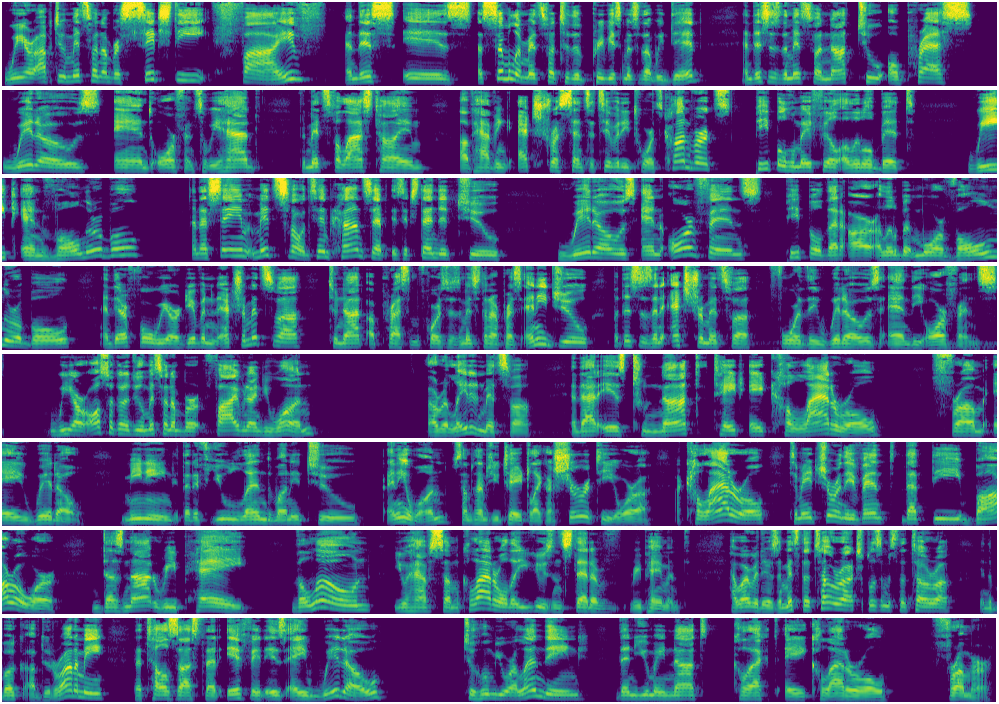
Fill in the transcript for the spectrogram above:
We are up to mitzvah number 65, and this is a similar mitzvah to the previous mitzvah that we did. And this is the mitzvah not to oppress widows and orphans. So we had the mitzvah last time of having extra sensitivity towards converts, people who may feel a little bit weak and vulnerable. And that same mitzvah, the same concept is extended to widows and orphans, people that are a little bit more vulnerable, and therefore we are given an extra mitzvah to not oppress them. Of course, there's a mitzvah to not oppress any Jew, but this is an extra mitzvah for the widows and the orphans. We are also going to do mitzvah number 591, a related mitzvah, and that is to not take a collateral from a widow. Meaning that if you lend money to anyone, sometimes you take like a surety or a, a collateral to make sure in the event that the borrower does not repay the loan, you have some collateral that you use instead of repayment. However, there's a mitzvah Torah, explicit mitzvah Torah in the book of Deuteronomy that tells us that if it is a widow to whom you are lending, then you may not collect a collateral from her.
